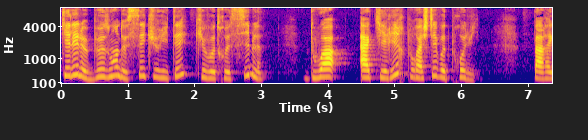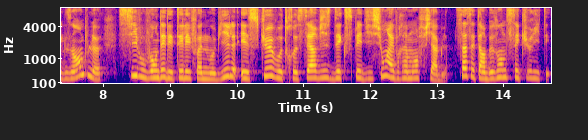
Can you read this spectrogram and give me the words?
Quel est le besoin de sécurité que votre cible doit acquérir pour acheter votre produit par exemple, si vous vendez des téléphones mobiles, est-ce que votre service d'expédition est vraiment fiable? Ça, c'est un besoin de sécurité.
